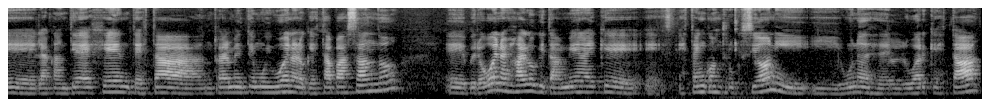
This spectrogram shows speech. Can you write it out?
eh, la cantidad de gente, está realmente muy bueno lo que está pasando, eh, pero bueno, es algo que también hay que, eh, está en construcción y, uno desde el lugar que está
